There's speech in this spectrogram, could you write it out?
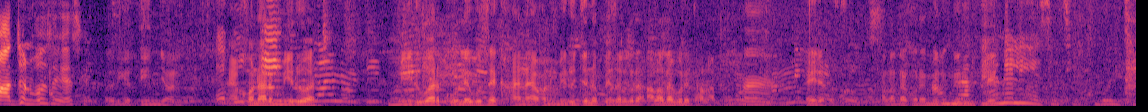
পাঁচজন বসে গেছে। ওদিকে তিনজন। এখন আর মেরু আর মেরু আর কোলে বসে খায় না। এখন মেরুর জন্য স্পেশাল করে আলাদা করে থালা। হ্যাঁ। এই দেখো আলাদা করে মিরু মিরুর প্লেট ফ্যামিলি এসেছি বলছি।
